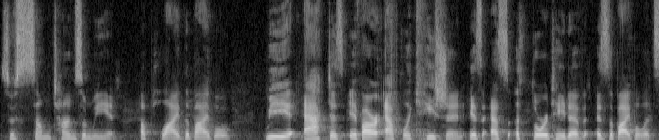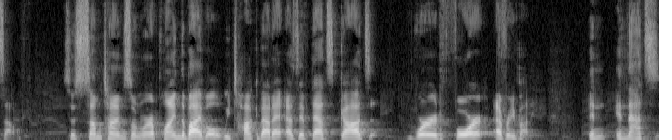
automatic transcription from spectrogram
So sometimes when we apply the Bible, we act as if our application is as authoritative as the Bible itself. So sometimes when we're applying the Bible, we talk about it as if that's God's word for everybody. And, and that's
